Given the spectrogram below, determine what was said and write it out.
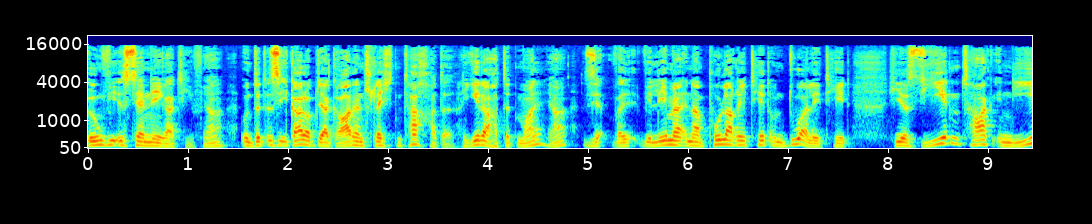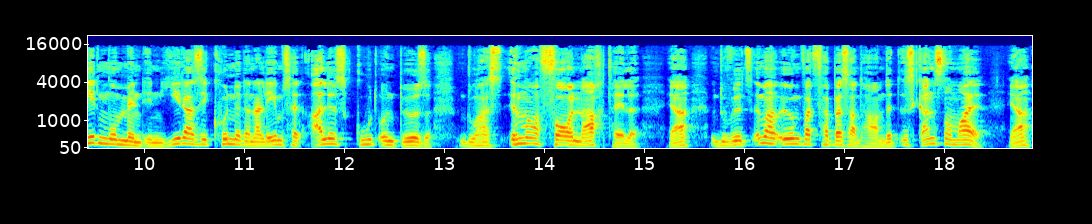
Irgendwie ist der negativ, ja. Und das ist egal, ob der gerade einen schlechten Tag hatte. Jeder hat das mal, ja. Weil wir leben ja in einer Polarität und Dualität. Hier ist jeden Tag, in jedem Moment, in jeder Sekunde deiner Lebenszeit alles gut und böse. Und du hast immer Vor- und Nachteile, ja. Und du willst immer irgendwas verbessert haben. Das ist ganz normal, ja.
